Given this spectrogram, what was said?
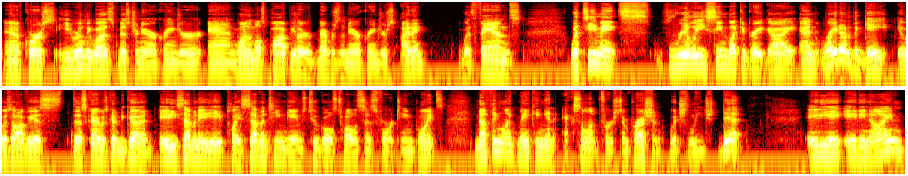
And of course, he really was Mr. New York Ranger and one of the most popular members of the New York Rangers, I think, with fans, with teammates, really seemed like a great guy. And right out of the gate, it was obvious this guy was going to be good. 87 88, plays 17 games, 2 goals, 12 assists, 14 points. Nothing like making an excellent first impression, which Leetch did. 88 89,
